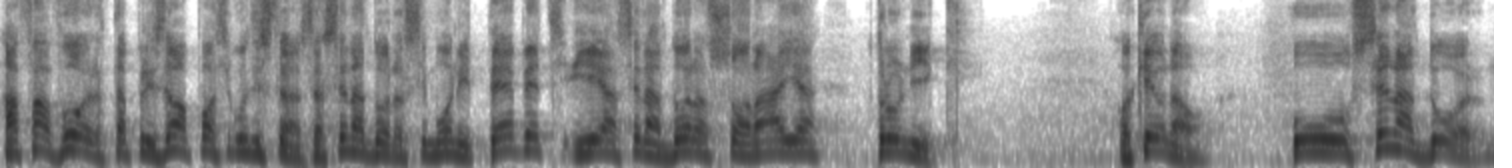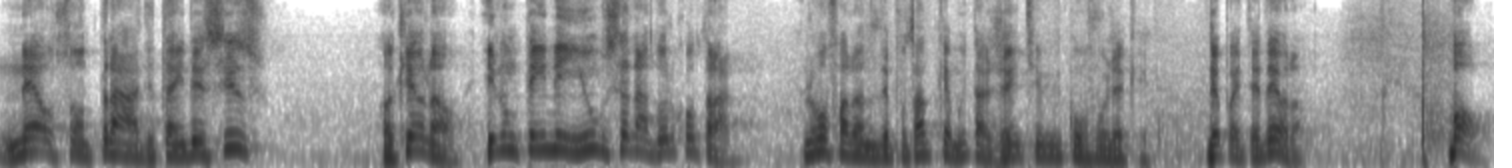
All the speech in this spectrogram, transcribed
A favor da prisão após segunda instância, a senadora Simone Tebet e a senadora Soraya Tronic. Ok ou não? O senador Nelson Trade está indeciso, ok ou não? E não tem nenhum senador contrário. Não vou falando de deputado, porque muita gente me confunde aqui. Deu para entender ou não? Bom,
